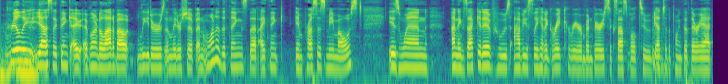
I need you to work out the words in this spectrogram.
really, yes. I think I, I've learned a lot about leaders and leadership, and one of the things that I think impresses me most is when an executive who's obviously had a great career and been very successful to get to the point that they're at,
